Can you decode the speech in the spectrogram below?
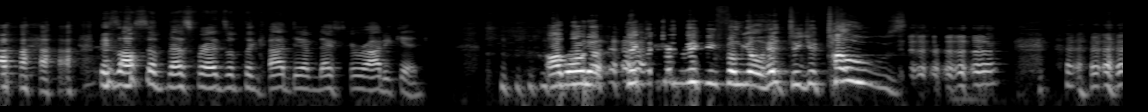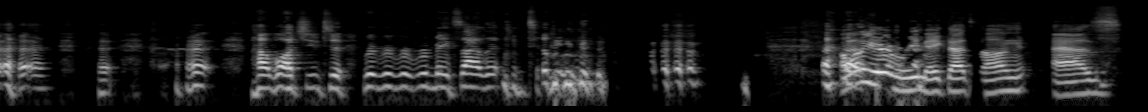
is also best friends with the goddamn next Karate Kid. I wanna lick, lick, lick, licking from your head to your toes. I want you to re- re- re- remain silent until. I want to hear him remake that song as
